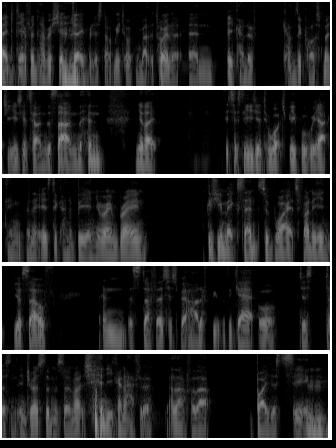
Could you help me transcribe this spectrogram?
a different type of shit Mhm. joke, but it's not me talking about the toilet, and it kind of comes across much easier to understand. And you're like, it's just easier to watch people reacting than it is to kind of be in your own brain because you make sense of why it's funny in yourself, and the stuff that's just a bit harder for people to get or just doesn't interest them so much and you kind of have to allow for that by just seeing Mhm.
